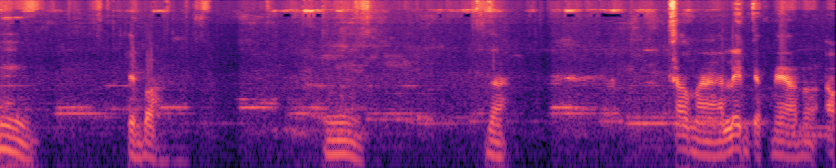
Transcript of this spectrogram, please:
อืมเห็นบ่ อืมนะเข้ามาเล่นกับแมวเนาะเอา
